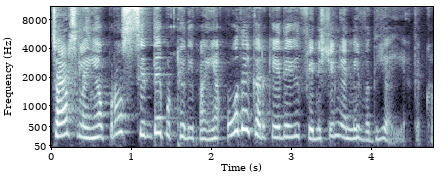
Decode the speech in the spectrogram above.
ਚਾਰ ਸਲਾਈਆਂ ਉੱਪਰੋਂ ਸਿੱਧੇ ਪੁੱਠੇ ਦੀ ਪਾਈਆਂ। ਉਹਦੇ ਕਰਕੇ ਇਹਦੀ ਫਿਨਿਸ਼ਿੰਗ ਇੰਨੀ ਵਧੀਆ ਆਈ ਹੈ, ਦੇਖੋ।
